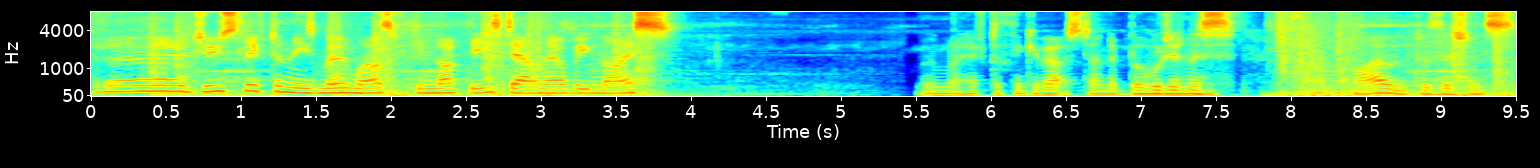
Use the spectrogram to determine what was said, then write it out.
But uh, juice left in these moon wells. If we can knock these down, that'll be nice. We might have to think about starting to build in his island positions.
